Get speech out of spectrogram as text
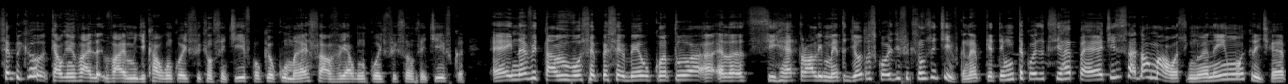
sempre que, eu- que alguém vai, vai me indicar alguma coisa de ficção científica, ou que eu começo a ver alguma coisa de ficção científica, é inevitável você perceber o quanto a- ela se retroalimenta de outras coisas de ficção científica, né? Porque tem muita coisa que se repete e isso é normal, assim, não é nenhuma crítica, é,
